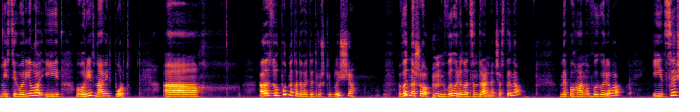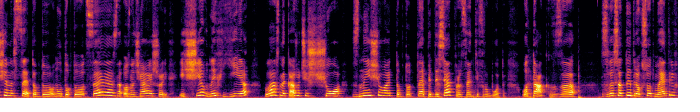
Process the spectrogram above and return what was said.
В місті горіло і горів навіть порт. А, але з супутника давайте трошки ближче. Видно, що вигоріла центральна частина, непогано вигоріла. І це ще не все. Тобто, ну, тобто, це означає, що і ще в них є, власне кажучи, що знищувати, тобто це 50% роботи. Отак, з, з висоти 300 метрів.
